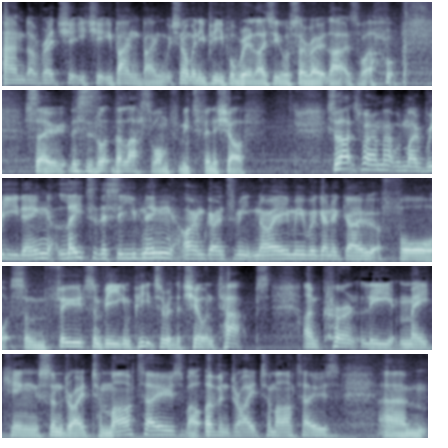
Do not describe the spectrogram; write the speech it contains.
and I've read Chitty Chitty Bang Bang, which not many people realise he also wrote that as well. so this is the last one for me to finish off. So that's where I'm at with my reading. Later this evening, I'm going to meet Noemi. We're going to go for some food, some vegan pizza at the Chiltern Taps. I'm currently making sun-dried tomatoes, well, oven-dried tomatoes. Um,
